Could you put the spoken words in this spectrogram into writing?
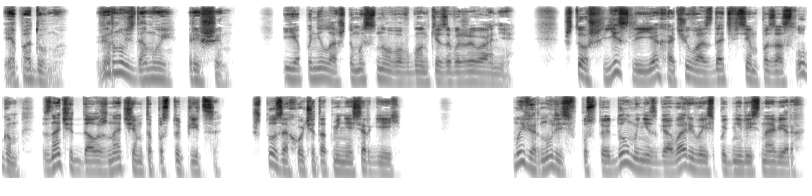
«Я подумаю. Вернусь домой, решим». И я поняла, что мы снова в гонке за выживание. Что ж, если я хочу воздать всем по заслугам, значит, должна чем-то поступиться. Что захочет от меня Сергей? Мы вернулись в пустой дом и, не сговариваясь, поднялись наверх.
